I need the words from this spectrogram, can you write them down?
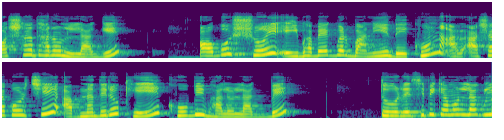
অসাধারণ লাগে। অবশ্যই এইভাবে একবার বানিয়ে দেখুন আর আশা করছি আপনাদেরও খেয়ে খুবই ভালো লাগবে। তো রেসিপি কেমন লাগল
